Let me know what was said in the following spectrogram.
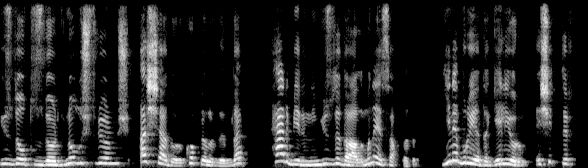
%34'ünü oluşturuyormuş. Aşağı doğru kopyaladığımda her birinin yüzde dağılımını hesapladım. Yine buraya da geliyorum eşittir.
